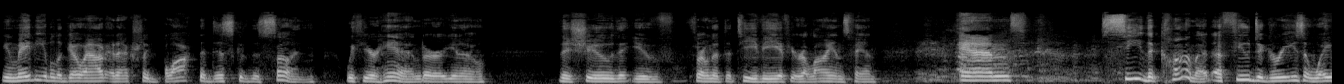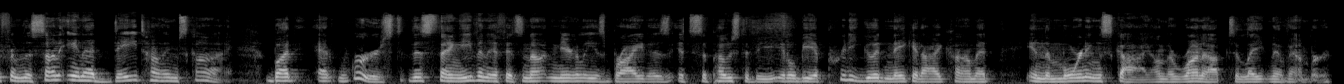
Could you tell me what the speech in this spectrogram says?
you may be able to go out and actually block the disk of the sun with your hand or, you know, the shoe that you've thrown at the TV if you're a Lions fan. and see the comet a few degrees away from the sun in a daytime sky. But at worst, this thing, even if it's not nearly as bright as it's supposed to be, it'll be a pretty good naked eye comet in the morning sky on the run up to late November.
